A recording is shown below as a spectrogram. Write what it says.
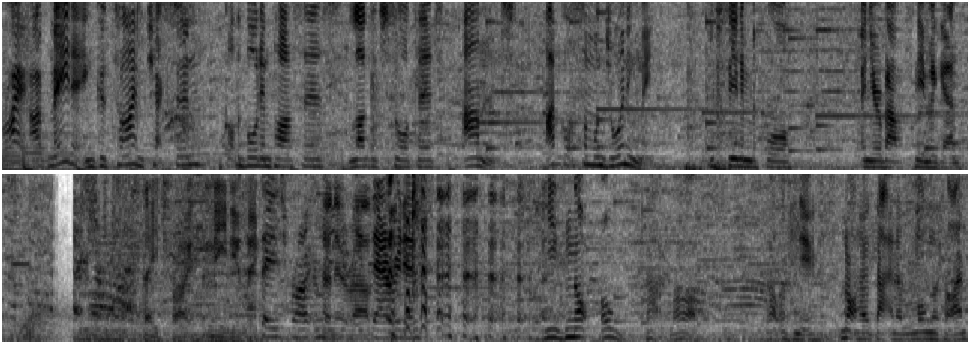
Right, I've made it in good time. Checked in, got the boarding passes, luggage sorted, and I've got someone joining me. You've seen him before, and you're about to see him again. Stage fright immediately. Stage fright. Turn it around. There it is. He's not. Oh, that laugh. That was new. Not heard that in a long time.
